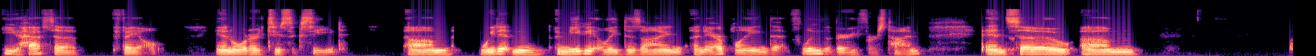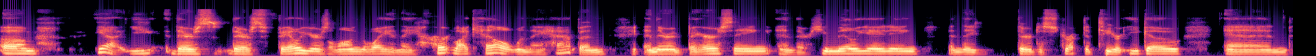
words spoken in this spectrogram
you have to fail in order to succeed. Um, we didn't immediately design an airplane that flew the very first time. And so um, um, yeah, you, there's there's failures along the way, and they hurt like hell when they happen, and they're embarrassing and they're humiliating, and they they're destructive to your ego, and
